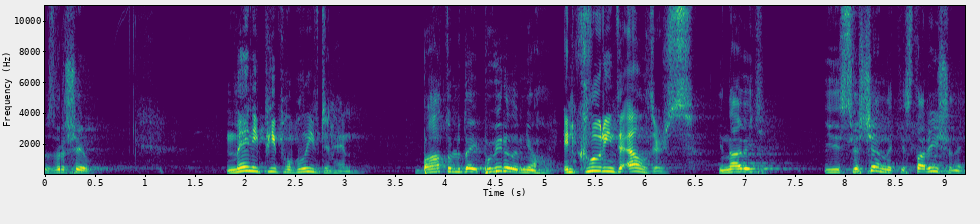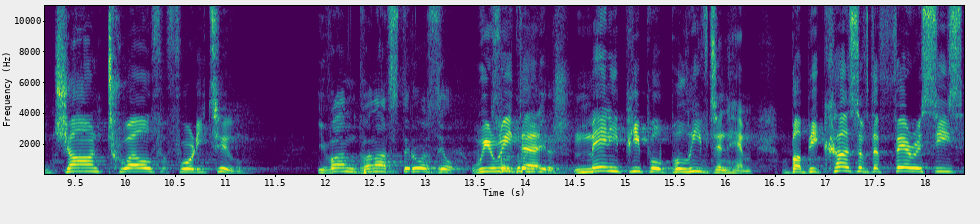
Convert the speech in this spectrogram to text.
звершив, many people believed in him, багато людей повірили в нього. including the elders. І навіть і священники, старішини. John 12 42. Іван 12 розділ, We read 42 that вірш. many people believed in him, but because of the Pharisees,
